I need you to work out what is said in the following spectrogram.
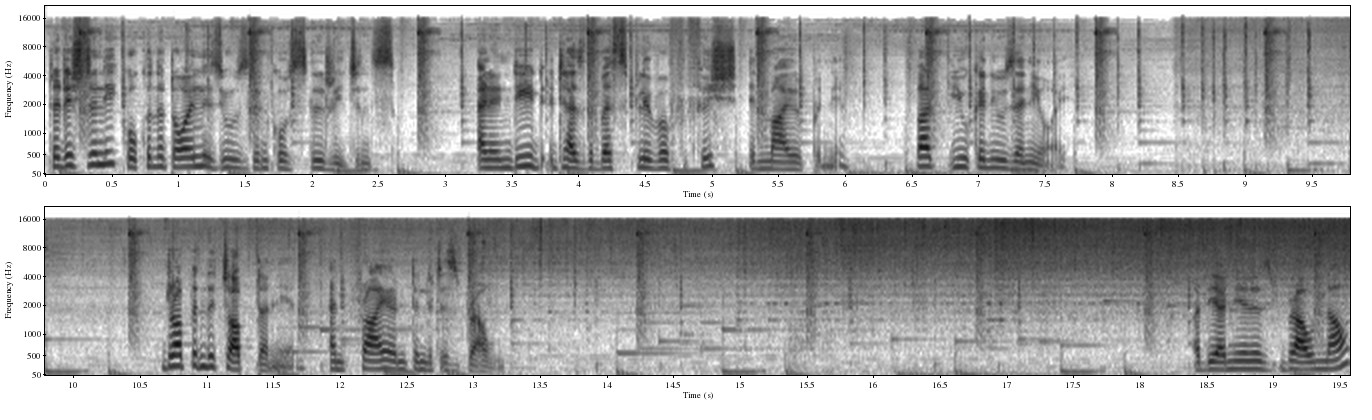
Traditionally, coconut oil is used in coastal regions. And indeed, it has the best flavor for fish, in my opinion. But you can use any oil. Drop in the chopped onion and fry until it is brown. Uh, the onion is brown now.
